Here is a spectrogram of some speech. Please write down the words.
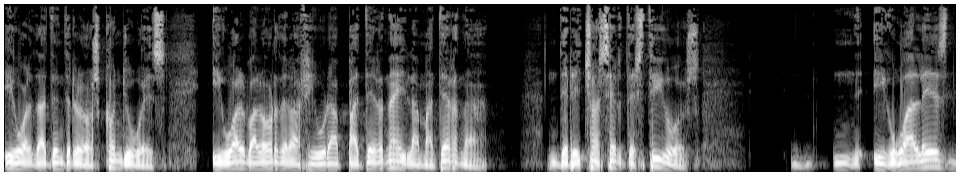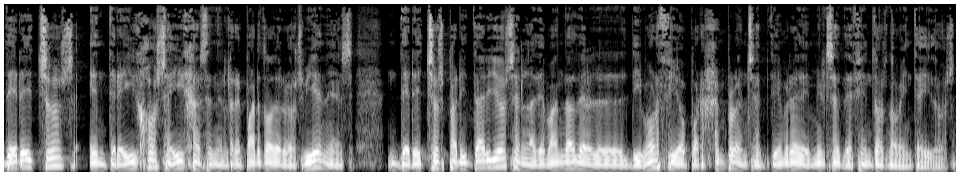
igualdad entre los cónyuges, igual valor de la figura paterna y la materna, derecho a ser testigos, iguales derechos entre hijos e hijas en el reparto de los bienes, derechos paritarios en la demanda del divorcio, por ejemplo, en septiembre de 1792.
